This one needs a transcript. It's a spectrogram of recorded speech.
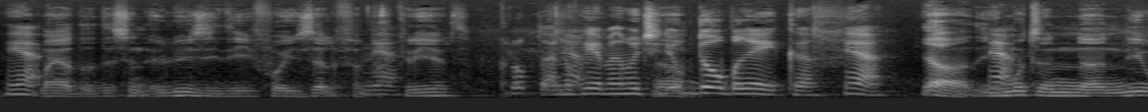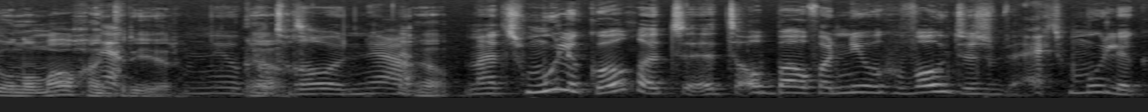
Ja. Maar ja, dat is een illusie die je voor jezelf hebt Ja. gecreëerd. Klopt. En op een gegeven moment moet je die Ja. ook doorbreken. Ja. Ja, je Ja. moet een eh, nieuw normaal gaan Ja. creëren. Een nieuw Ja. patroon, ja. Ja. Maar het is moeilijk hoor. Het, het opbouwen van nieuwe gewoontes is echt moeilijk.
